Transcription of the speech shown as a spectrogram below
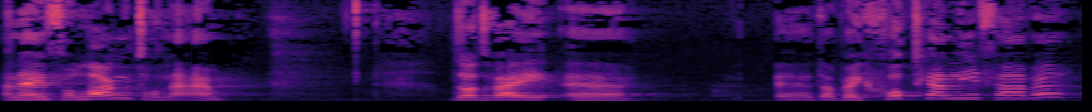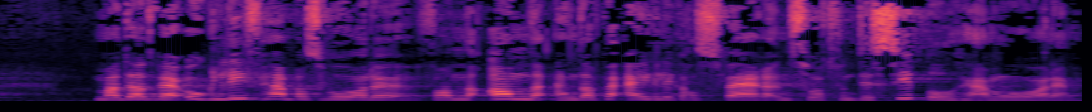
En Hij verlangt ernaar dat wij, uh, uh, dat wij God gaan lief hebben, maar dat wij ook liefhebbers worden van de ander en dat we eigenlijk als het ware een soort van discipel gaan worden.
